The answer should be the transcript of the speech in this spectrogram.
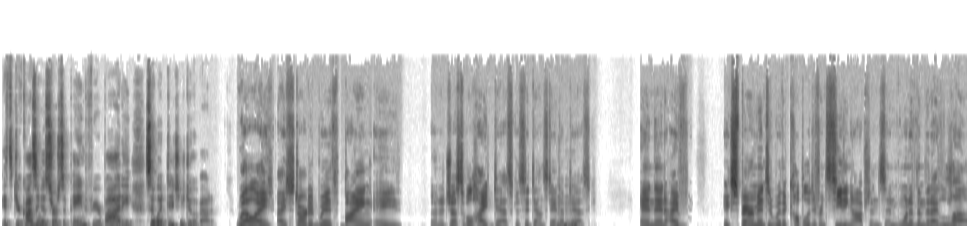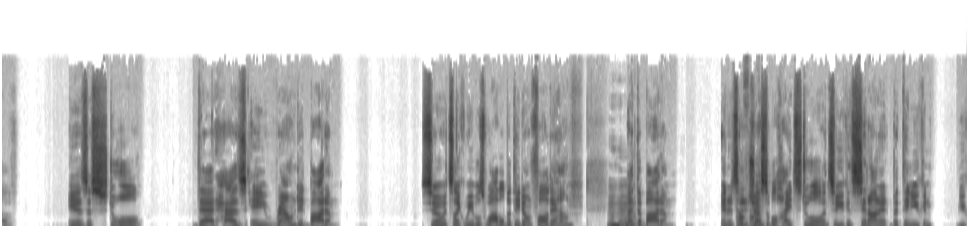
it's you're causing a source of pain for your body. So what did you do about it? Well, I I started with buying a an adjustable height desk, a sit down stand up Mm-hmm. desk, and then I've experimented with a couple of different seating options, and one of them that I love is a stool that has a rounded bottom. So it's like Weebles wobble, but they don't fall down Mm-hmm. at the bottom, and it's an adjustable height stool, and so you can sit on it, but then you can you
